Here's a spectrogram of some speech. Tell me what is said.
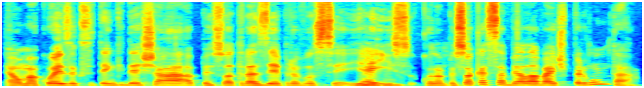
é uma coisa que você tem que deixar a pessoa trazer para você. E é Uhum. isso, quando a pessoa quer saber, ela vai te perguntar.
